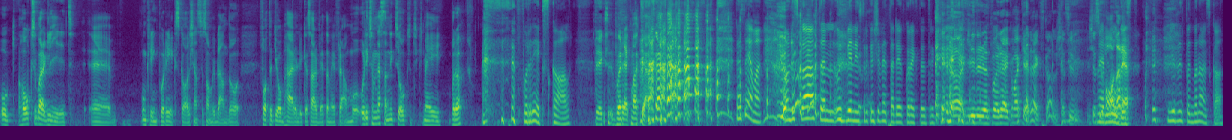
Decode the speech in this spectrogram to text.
Och har också bara glidit eh, omkring på rekskal känns det som ibland. Och fått ett jobb här och lyckats arbeta mig fram. Och, och liksom nästan liksom också tyckt mig, vadå? På räkskal. På en räkmacka. Där ser man. Om du skulle ha haft en utbildning skulle du kanske veta det korrekta uttrycket. jag glider runt på en räkmacka. Räkskal känns ju, känns ju Mer halare. logiskt. Glider runt på ett bananskal.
